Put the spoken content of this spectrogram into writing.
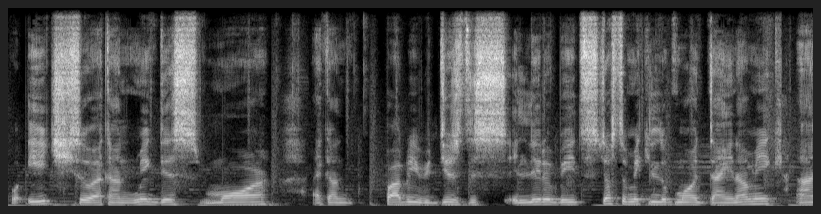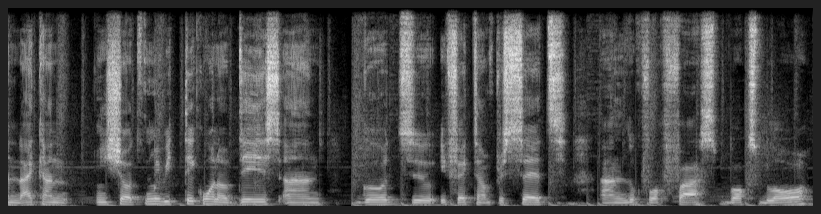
for each. So I can make this more I can probably reduce this a little bit just to make it look more dynamic. And I can in short maybe take one of these and go to effect and preset and look for fast box blur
